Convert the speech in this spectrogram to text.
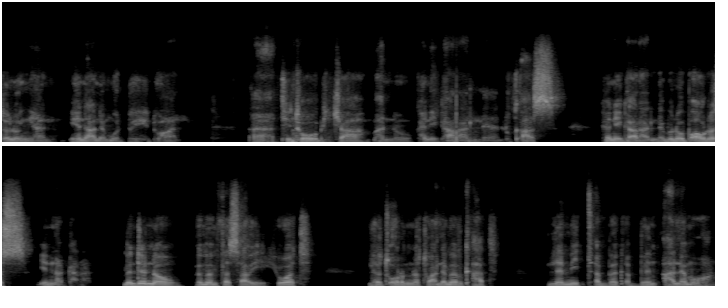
ጥሎኛል፣ ይህን ዓለም ወዶ ሄደዋል። ቲቶ ብቻ ማነው ከኔ ጋር አለ፣ ሉቃስ ከኔ ጋር አለ ብሎ ጳውሎስ ይናገራል። ምንድን ነው በመንፈሳዊ ህይወት ለጦርነቱ አለመብቃት፣ ለሚጠበቅብን አለመሆን።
